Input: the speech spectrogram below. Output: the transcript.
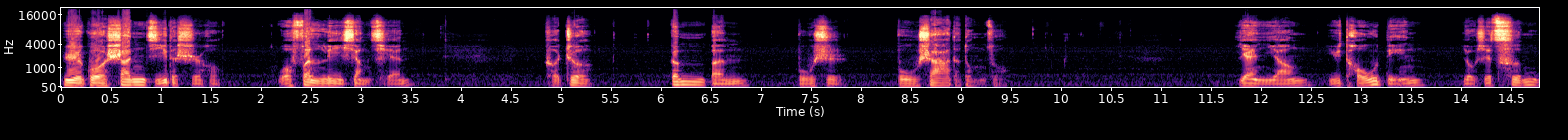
越过山脊的时候，我奋力向前。可这根本不是捕杀的动作。艳阳与头顶有些刺目，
